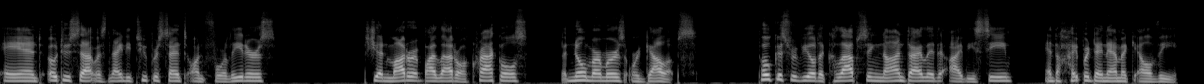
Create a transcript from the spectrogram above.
and O2 sat was 92% on 4 liters. She had moderate bilateral crackles, but no murmurs or gallops. POCUS revealed a collapsing non dilated IVC and a hyperdynamic LV.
